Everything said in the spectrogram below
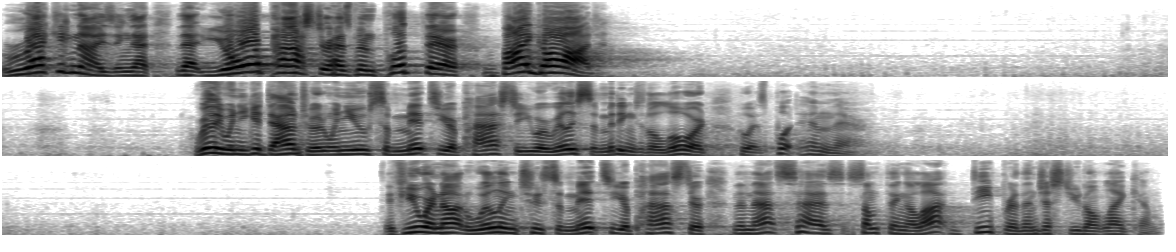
recognizing that, that your pastor has been put there by God. Really, when you get down to it, when you submit to your pastor, you are really submitting to the Lord who has put him there. If you are not willing to submit to your pastor, then that says something a lot deeper than just you don't like him.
